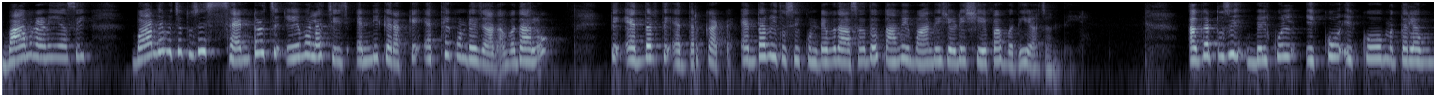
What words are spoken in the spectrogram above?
ਬਾਂਹ ਬਣਾਣੀ ਹੈ ਅਸੀਂ, ਬਾਂਹ ਦੇ ਵਿੱਚ ਤੁਸੀਂ ਸੈਂਟਰ 'ਚ ਇਹ ਵਾਲਾ ਚੀਜ਼ ਇੰਨੀ ਕੁ ਰੱਖ ਕੇ ਇੱਥੇ ਕੁੰਡੇ ਜ਼ਿਆਦਾ ਵਧਾ ਲਓ। ਤੇ ਇੱਧਰ ਤੇ ਇੱਧਰ ਘੱਟ। ਐਦਾਂ ਵੀ ਤੁਸੀਂ ਕੁੰਡੇ ਵਧਾ ਸਕਦੇ ਹੋ ਤਾਂ ਵੀ ਬਾਂਹ ਦੀ ਜਿਹੜੀ ਸ਼ੇਪ ਆ ਵਧੀਆ ਆ ਜਾਂਦੀ ਹੈ। ਅਗਰ ਤੁਸੀਂ ਬਿਲਕੁਲ ਇੱਕੋ ਇੱਕੋ ਮਤਲਬ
